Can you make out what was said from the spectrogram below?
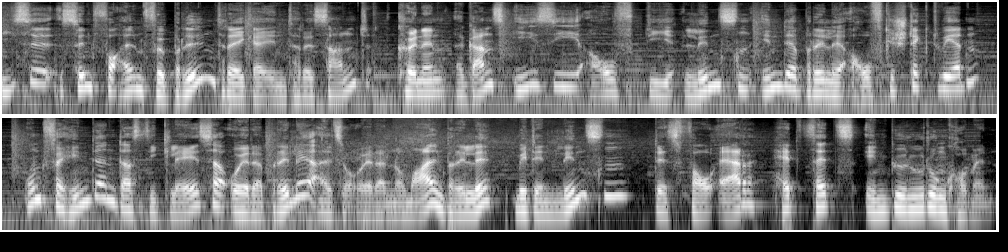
Diese sind vor allem für Brillenträger interessant, können ganz easy auf die Linsen in der Brille aufgesteckt werden und verhindern, dass die Gläser eurer Brille, also eurer normalen Brille, mit den Linsen des VR-Headsets in Berührung kommen.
